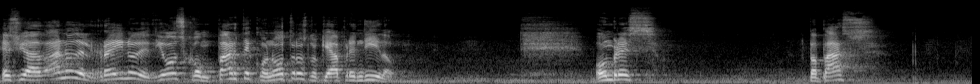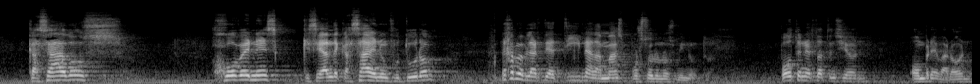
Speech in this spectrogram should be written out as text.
El ciudadano del reino de Dios comparte con otros lo que ha aprendido. Hombres, papás, casados, jóvenes que se han de casar en un futuro, déjame hablarte a ti nada más por solo unos minutos. ¿Puedo tener tu atención, hombre, varón?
